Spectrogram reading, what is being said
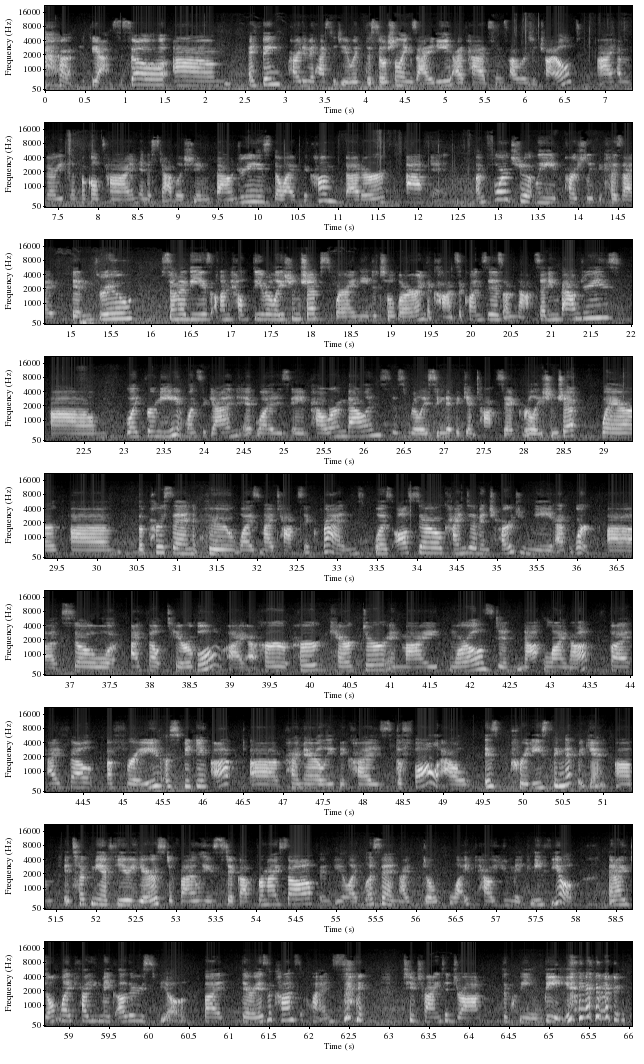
yeah. So um, I think part of it has to do with the social anxiety I've had since I was a child. I have a very difficult time in establishing boundaries, though I've become better at it. Unfortunately, partially because I've been through some of these unhealthy relationships where I needed to learn the consequences of not setting boundaries. Um, like for me, once again, it was a power imbalance, this really significant toxic relationship where um, the person who was my toxic friend was also kind of in charge of me at work. Uh, so I felt terrible. I her her character and my morals did not line up. But I felt afraid of speaking up, uh, primarily because the fallout is pretty significant. Um, it took me a few years to finally stick up for myself and be like, listen, I don't like how you make me feel and I don't like how you make others feel. But there is a consequence to trying to drop the queen bee.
